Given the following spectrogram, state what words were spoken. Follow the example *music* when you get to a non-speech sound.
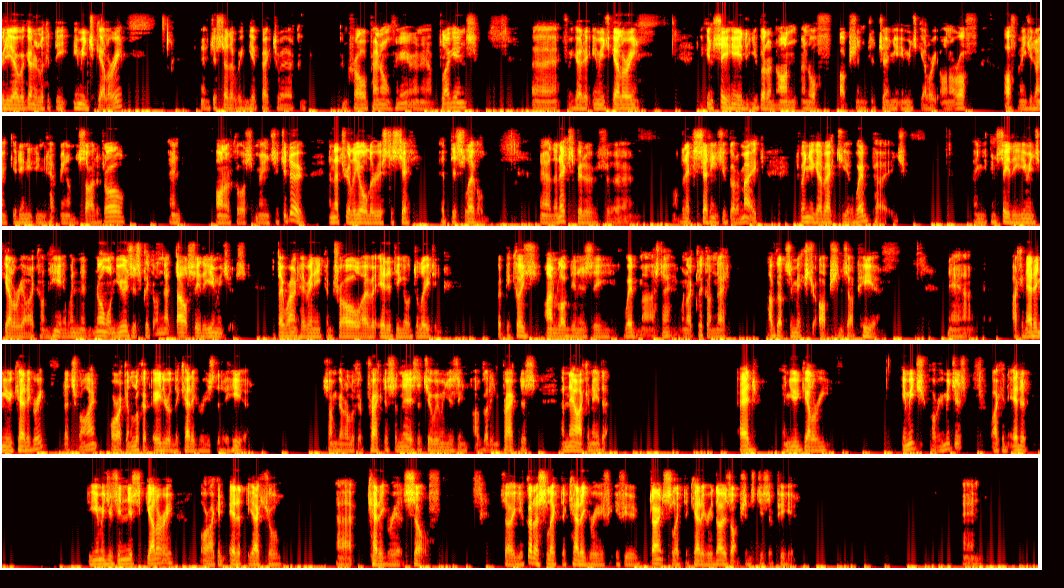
video we're going to look at the image gallery and just so that we can get back to our con control panel here and our plugins. Uh, if we go to image gallery you can see here that you've got an on and off option to turn your image gallery on or off. Off means you don't get anything happening on the site at all and on of course means that you do and that's really all there is to set at this level. Now the next bit of uh, well, the next settings you've got to make is when you go back to your web page and you can see the image gallery icon here. When the normal users click on that, they'll see the images, but they won't have any control over editing or deleting. But because I'm logged in as the webmaster, when I click on that, I've got some extra options up here. Now, I can add a new category, that's fine, or I can look at either of the categories that are here. So I'm going to look at practice, and there's the two images in, I've got in practice, and now I can either add a new gallery image or images. I can edit the images in this gallery or I can edit the actual uh, category itself. So you've got to select a category. If, if you don't select a category, those options disappear. And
